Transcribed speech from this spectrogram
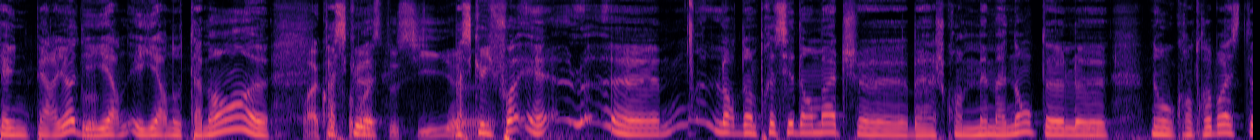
une période, et Mm. hier, et hier notamment. euh, Ouais, parce que- aussi. parce euh, qu'il faut. lors d'un précédent match, ben, je crois même à Nantes, le, non, contre Brest,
